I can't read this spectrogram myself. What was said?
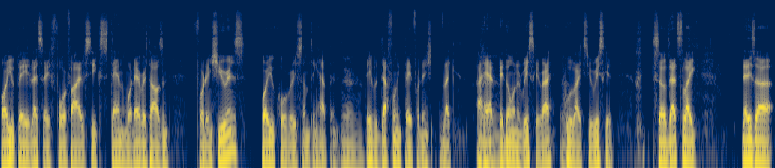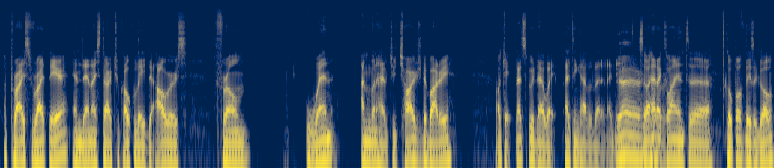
or you pay, let's say four, five, six, ten, whatever thousand for the insurance, or you cover if something happened. Yeah, yeah. They would definitely pay for the ins- like I had. They don't want to risk it, right? Who likes to risk it? so that's like that is a, a price right there, and then I start to calculate the hours from when I'm gonna have to charge the battery. Okay, let's put it that way. I think I have a better idea. Yeah, yeah, So I had a client uh, a couple of days ago.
